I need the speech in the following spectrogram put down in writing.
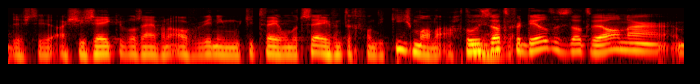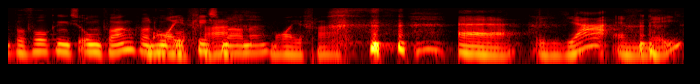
dus als je zeker wil zijn van een overwinning, moet je 270 van die kiesmannen achter. Hoe is dat verdeeld? Is dat wel naar bevolkingsomvang van hoeveel kiesmannen? Mooie vraag. uh, ja en nee.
